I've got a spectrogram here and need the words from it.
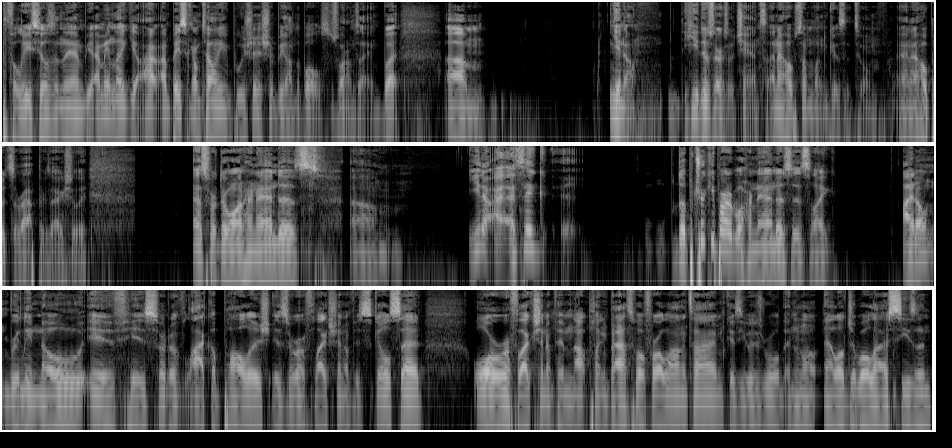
Felicio's in the NBA. I mean, like, yo, I basically I'm telling you Boucher should be on the Bulls. Is what I'm saying. But um, you know, he deserves a chance, and I hope someone gives it to him. And I hope it's the Raptors, actually. As for Dewan Hernandez, um, you know, I, I think the tricky part about Hernandez is like, I don't really know if his sort of lack of polish is a reflection of his skill set or a reflection of him not playing basketball for a long time because he was ruled ineligible last season.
